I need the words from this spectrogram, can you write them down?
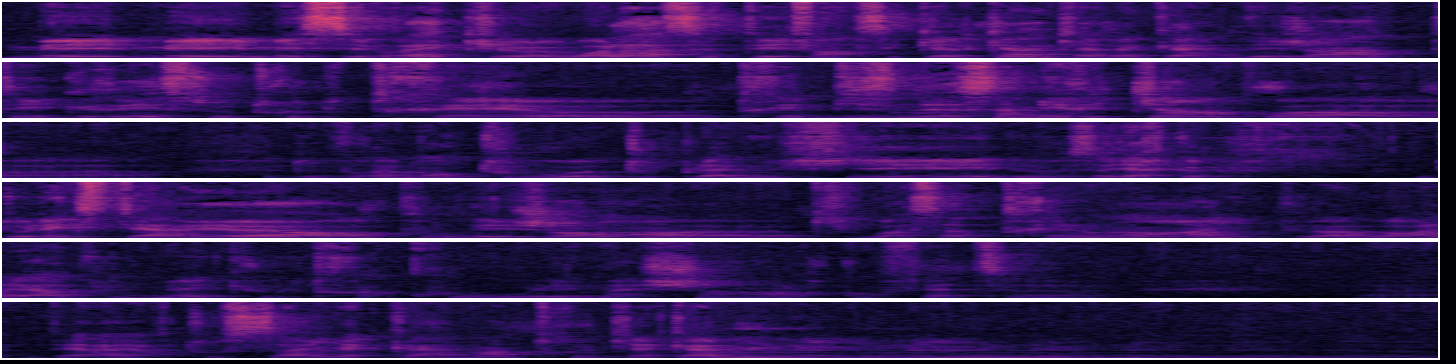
mais mais, mais c'est vrai que voilà, c'était, enfin, c'est quelqu'un qui avait quand même déjà intégré ce truc très euh, très business américain, quoi, de vraiment tout tout planifier, de, c'est-à-dire que de l'extérieur, pour des gens euh, qui voient ça de très loin, il peut avoir l'air du mec ultra cool et machin, alors qu'en fait, euh, euh, derrière tout ça, il y a quand même un truc, il y a quand même une,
